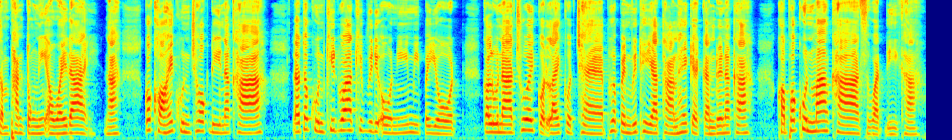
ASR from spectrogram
สัมพันธ์ตรงนี้เอาไว้ได้นะ ก็ขอให้คุณโชคดีนะคะ แล้วถ้าคุณคิดว่าคลิปวิดีโอนี้มีประโยชน์ กรุณาช่วยกดไลค์กดแชร์ เพื่อเป็นวิทยาทานให้แก่กันด้วยนะคะ ขอบพระคุณมากค่ะ สวัสดีค่ะ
